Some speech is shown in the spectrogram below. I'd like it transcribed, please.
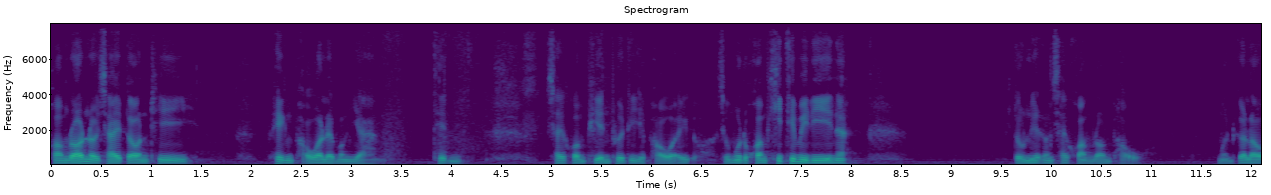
ความร้อนเราใช้ตอนที่เพ่งเผาอะไรบางอย่าง เช่นใช้ความเพียรเพื่อที่จะเผาไอ้สมมติความคิดที่ไม่ดีนะ ตรงนี้ต้องใช้ความร้อนเผา เหมือนกับเรา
